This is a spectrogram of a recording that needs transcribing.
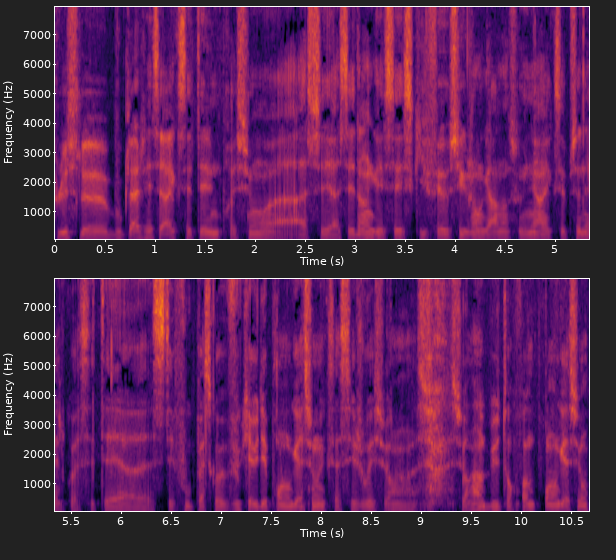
plus le bouclage et c'est vrai que c'était une pression euh, assez assez dingue et c'est ce qui fait aussi que j'en garde un souvenir exceptionnel quoi. C'était euh, c'était fou parce que vu qu'il y a eu des prolongations et que ça s'est joué sur un sur, un but en fin de prolongation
